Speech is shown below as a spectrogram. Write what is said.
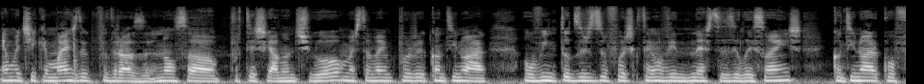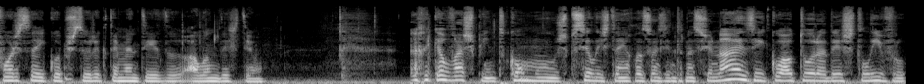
É uma chica mais do que poderosa, não só por ter chegado onde chegou, mas também por continuar ouvindo todos os desafios que tem ouvido nestas eleições, continuar com a força e com a postura que tem mantido ao longo deste tempo. A Raquel Vaz Pinto, como especialista em relações internacionais e coautora deste livro,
